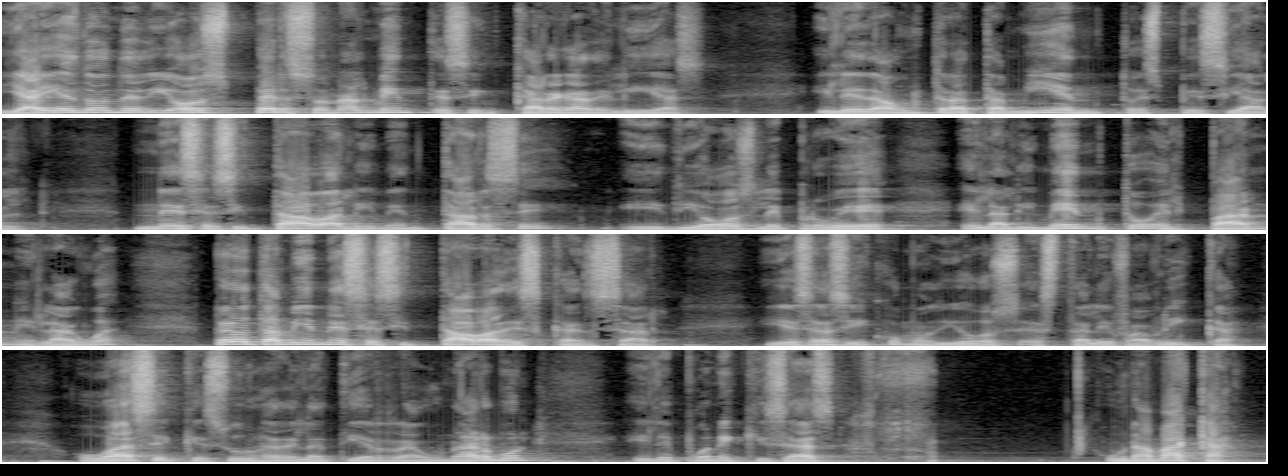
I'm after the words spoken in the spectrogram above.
Y ahí es donde Dios personalmente se encarga de Elías y le da un tratamiento especial. Necesitaba alimentarse y Dios le provee el alimento, el pan, el agua, pero también necesitaba descansar. Y es así como Dios hasta le fabrica o hace que surja de la tierra un árbol y le pone quizás una hamaca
